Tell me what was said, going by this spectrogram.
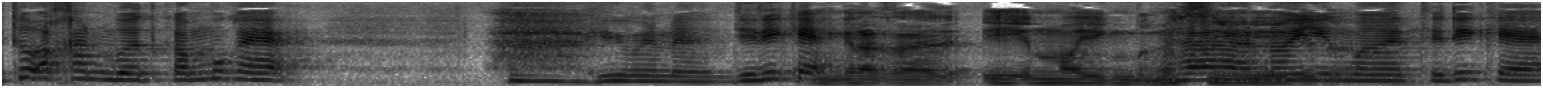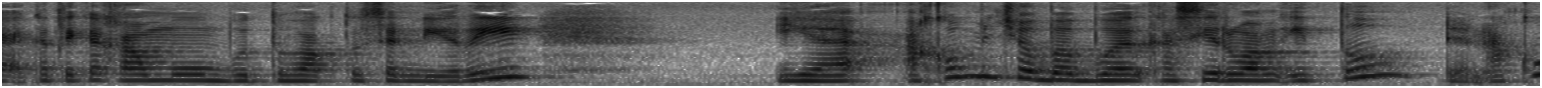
itu akan buat kamu kayak "Hah, gimana jadi kayak Ngerasa "Ih, annoying banget sih. Ah, annoying gitu. banget. Jadi kayak ketika kamu butuh waktu sendiri, ya aku mencoba buat kasih ruang itu dan aku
